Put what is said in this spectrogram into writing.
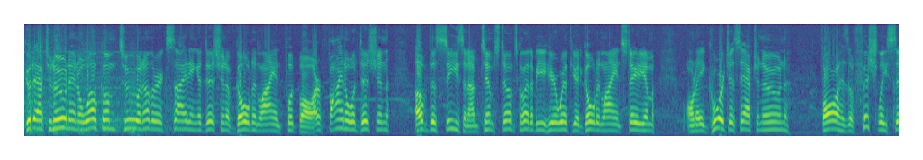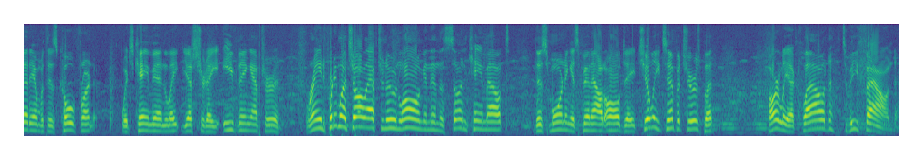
Good afternoon and welcome to another exciting edition of Golden Lion Football, our final edition of the season. I'm Tim Stubbs, glad to be here with you at Golden Lion Stadium on a gorgeous afternoon. Fall has officially set in with this cold front, which came in late yesterday evening after it rained pretty much all afternoon long, and then the sun came out this morning. It's been out all day. Chilly temperatures, but hardly a cloud to be found.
